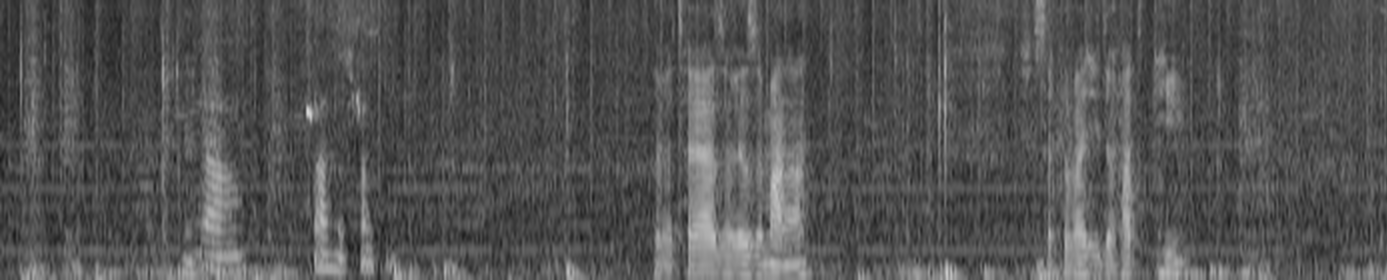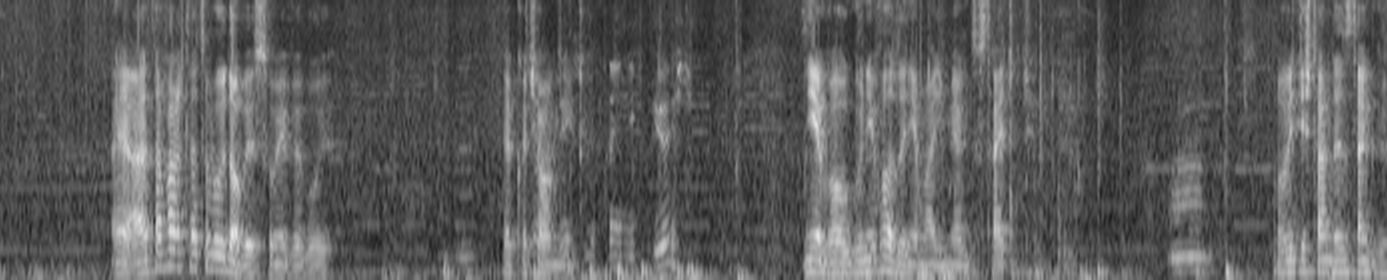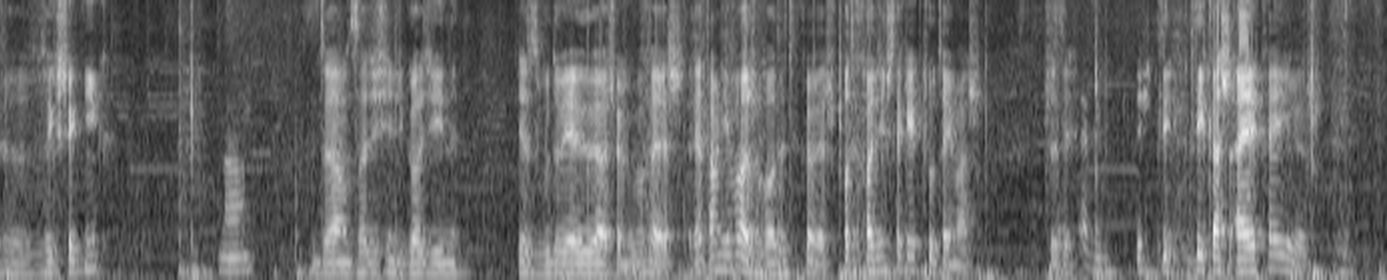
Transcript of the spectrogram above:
No. Sprzątnę, sprzątnę. Dobra, to ja zawiozę mana. Się zaprowadzić do chatki. Ej, ale ta walka to był dobry w sumie wybór. Jako ciągnik. Ty, ty nie bo ogólnie wody nie ma im jak dostarczyć. A, Bo widzisz tam ten znak y, wykrzyknik? no. Tam za 10 godzin się zbuduje rurociąg, bo wiesz, ja tam nie wożę wody, tylko wiesz, podchodzisz tak jak tutaj masz. Przy tych. Kli klikasz EK i już.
